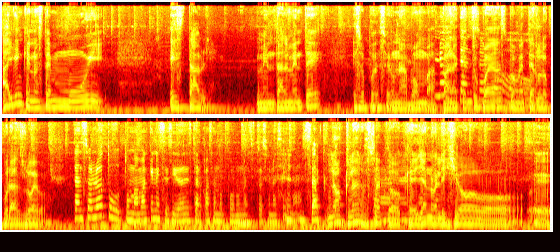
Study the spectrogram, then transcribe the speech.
Alguien que no esté muy estable mentalmente, eso puede ser una bomba para que tú puedas cometer locuras luego. Tan solo tu, tu mamá que necesita de estar pasando por una situación así, ¿no? Exacto. No, claro, exacto. Que ella no eligió eh,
